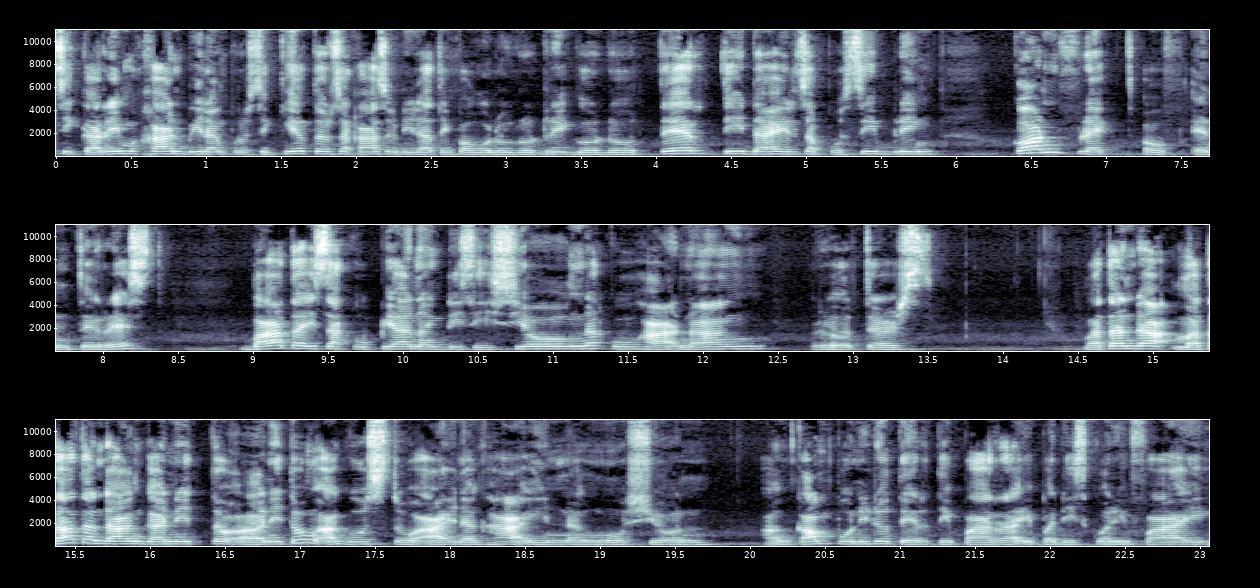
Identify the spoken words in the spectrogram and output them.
si Karim Khan bilang prosecutor sa kaso ni dating Pangulong Rodrigo Duterte dahil sa posibleng conflict of interest batay sa kopya ng desisyong nakuha ng Reuters. Matanda, matatanda ang ganito, uh, nitong Agosto ay naghain ng motion ang kampo ni Duterte para ipadisqualify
